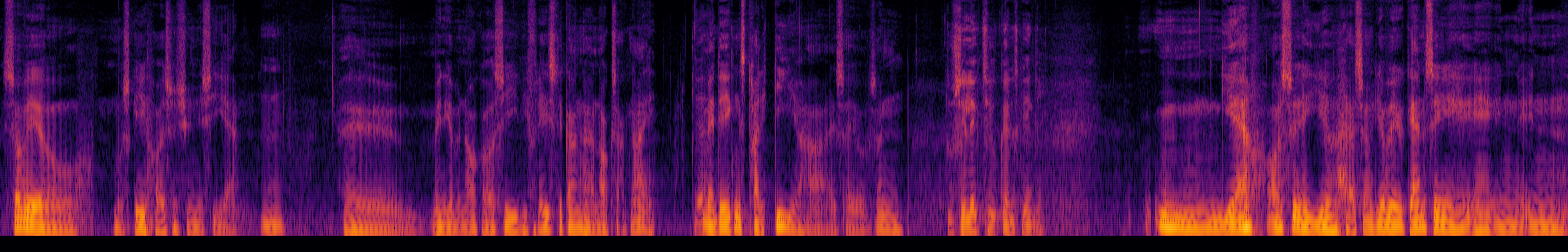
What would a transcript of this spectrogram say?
så vil jeg jo måske højst sandsynligt sige ja. Mm. Øh, men jeg vil nok også sige, at de fleste gange har jeg nok sagt nej. Ja. Men det er ikke en strategi, jeg har. Altså jo sådan du er selektiv, ganske enkelt. Mm, ja, også jeg, altså, jeg vil jo gerne se en, en,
